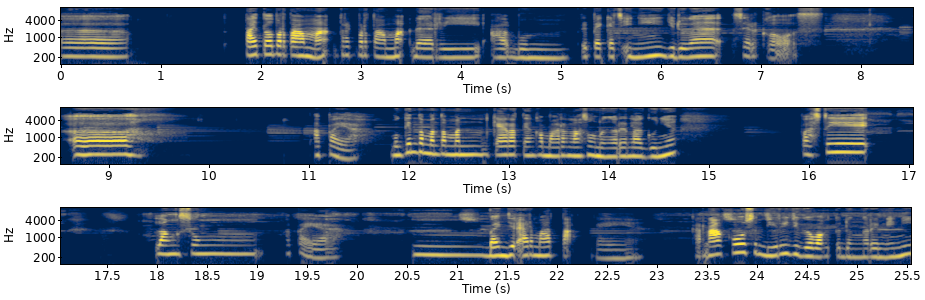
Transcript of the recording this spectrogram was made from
uh, title pertama track pertama dari album repackage ini judulnya Circles. Uh, apa ya mungkin teman-teman keret yang kemarin langsung dengerin lagunya pasti langsung apa ya hmm, banjir air mata kayaknya. Karena aku sendiri juga waktu dengerin ini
